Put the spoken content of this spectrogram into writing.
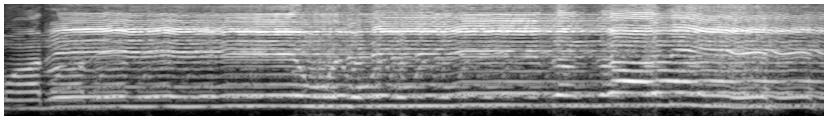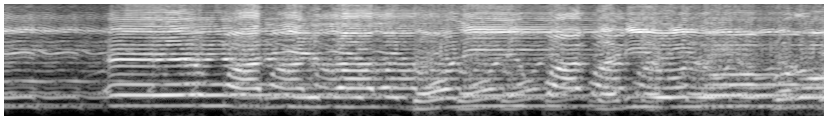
મારે ઉજળી ગંગાની એ મારી લાલ ધોળી પાઘડીઓનો ભરો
